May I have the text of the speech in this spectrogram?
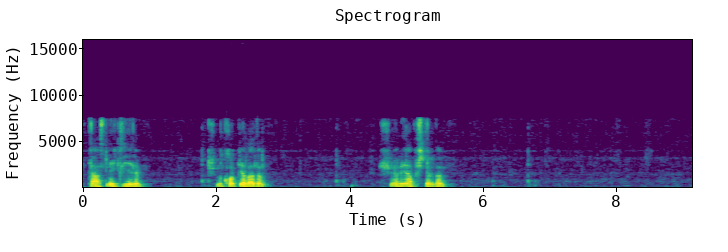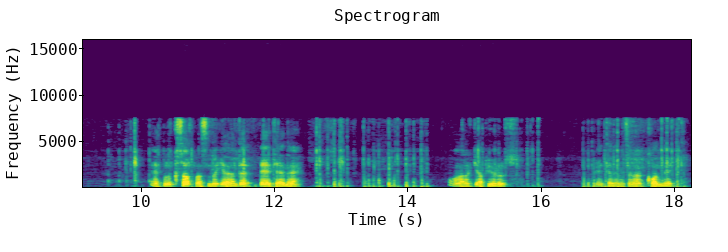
bir tanesini ekleyelim. Şunu kopyaladım. Şöyle yapıştırdım. Evet bunun kısaltmasında genelde BTN olarak yapıyoruz. BTN mesela Connect.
